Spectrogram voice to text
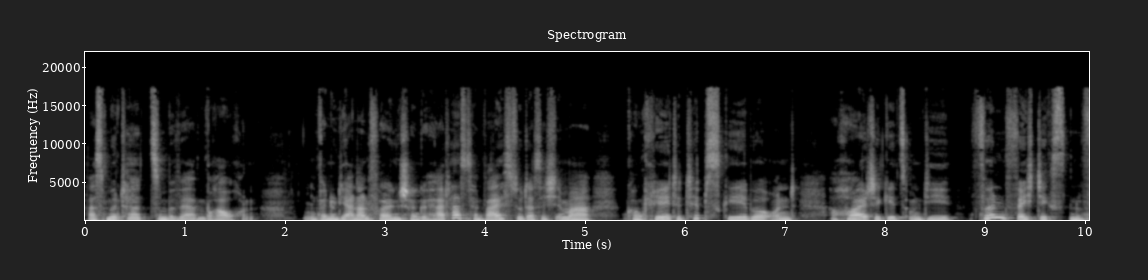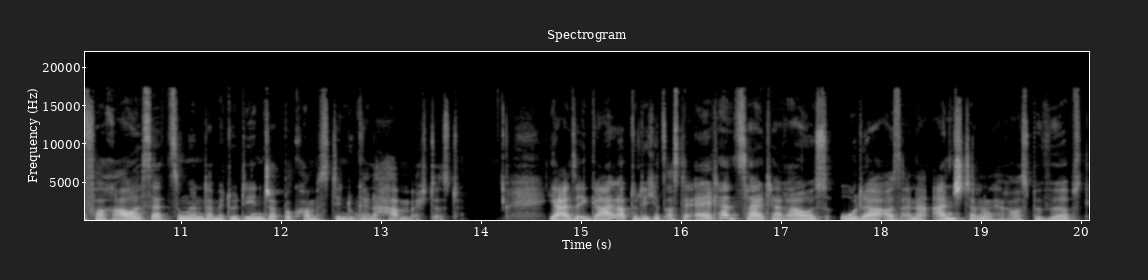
was Mütter zum Bewerben brauchen. Und wenn du die anderen Folgen schon gehört hast, dann weißt du, dass ich immer konkrete Tipps gebe und auch heute geht es um die fünf wichtigsten Voraussetzungen, damit du den Job bekommst, den du gerne haben möchtest. Ja, also egal, ob du dich jetzt aus der Elternzeit heraus oder aus einer Anstellung heraus bewirbst,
